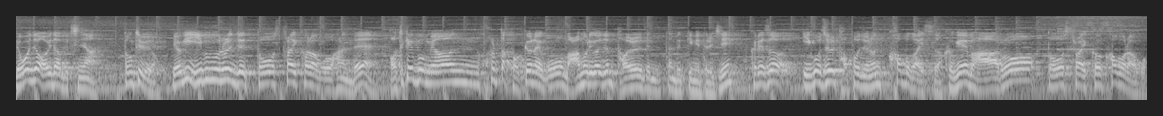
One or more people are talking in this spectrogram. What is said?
요거 이제 어디다 붙이냐 동티뷰 여기 이 부분을 이제 door striker라고 하는데 어떻게 보면 홀딱 벗겨내고 마무리가 좀 덜 된 듯한 느낌이 들지. 그래서 이곳을 덮어주는 커버가 있어. 그게 바로 door striker 커버라고.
